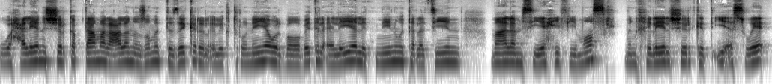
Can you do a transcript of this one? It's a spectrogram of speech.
وحاليا الشركة بتعمل على نظام التذاكر الإلكترونية والبوابات الآلية ل 32 معلم سياحي في مصر من خلال شركة e-Aswaq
